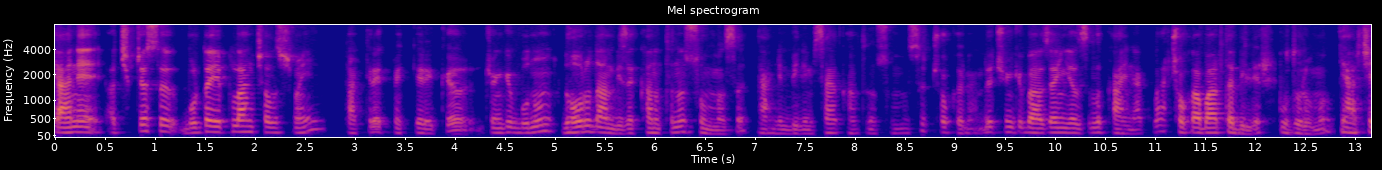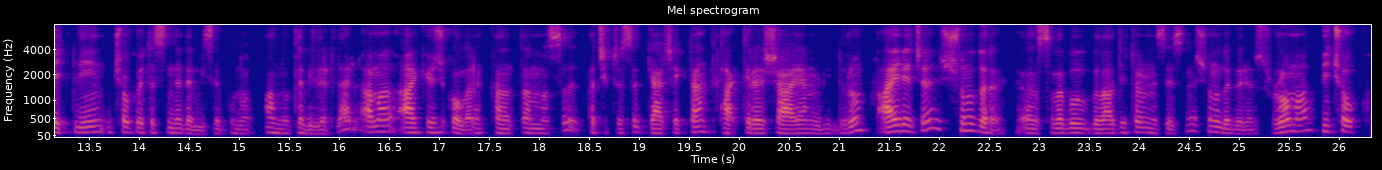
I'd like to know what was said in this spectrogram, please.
Yani açıkçası burada yapılan çalışmayı takdir etmek gerekiyor. Çünkü bunun doğrudan bize kanıtını sunması, yani bilimsel kanıtını sunması çok önemli. Çünkü bazen yazılı kaynaklar çok abartabilir bu durumu. Gerçekliğin çok ötesinde de bize bunu anlatabilirler ama arkeolojik olarak kanıtlanması açıkçası gerçekten takdire şayan bir durum. Ayrıca şunu da aslında bu gladyatör meselesinde şunu da görüyoruz. Roma birçok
